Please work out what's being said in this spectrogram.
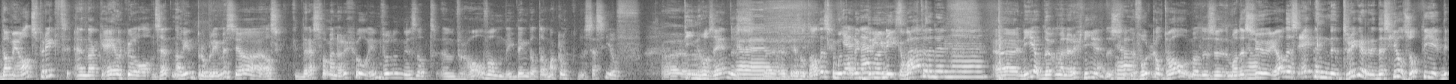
dat mij aanspreekt en dat ik eigenlijk wil laten zetten. Alleen het probleem is, ja, als ik de rest van mijn rug wil invullen, is dat een verhaal van, ik denk dat dat makkelijk een sessie of tien gaat zijn. Dus de- het resultaat is, je moet dan ook drie weken wachten. En, eh, Eh, nee, op de, op mijn rug niet. Hè. Dus Ja. de voorkant wel. Maar, dus, eh, maar dat, is, Ja. ja, dat is eigenlijk een, een trigger. Dat is heel zot. Die, die,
